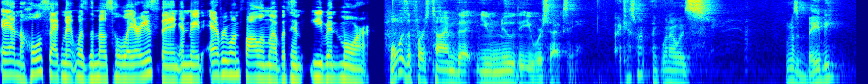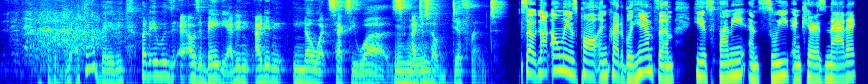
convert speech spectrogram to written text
and the whole segment was the most hilarious thing and made everyone fall in love with him even more. When was the first time that you knew that you were sexy? I guess when, like when I was when I was a baby. I think a baby, but it was I was a baby. I didn't I didn't know what sexy was. Mm-hmm. I just felt different. So not only is Paul incredibly handsome, he is funny and sweet and charismatic,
